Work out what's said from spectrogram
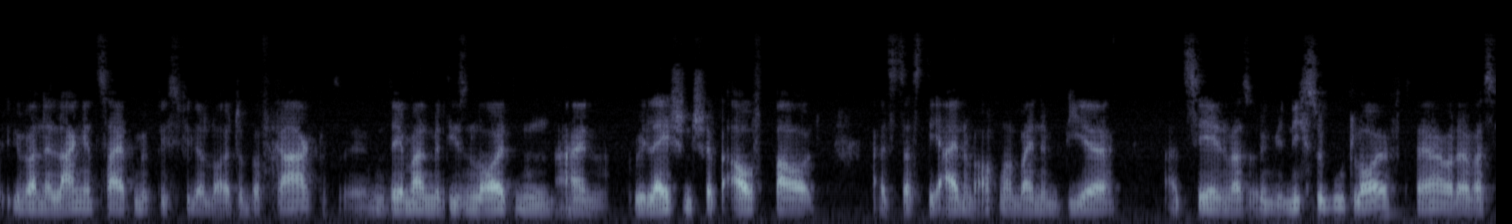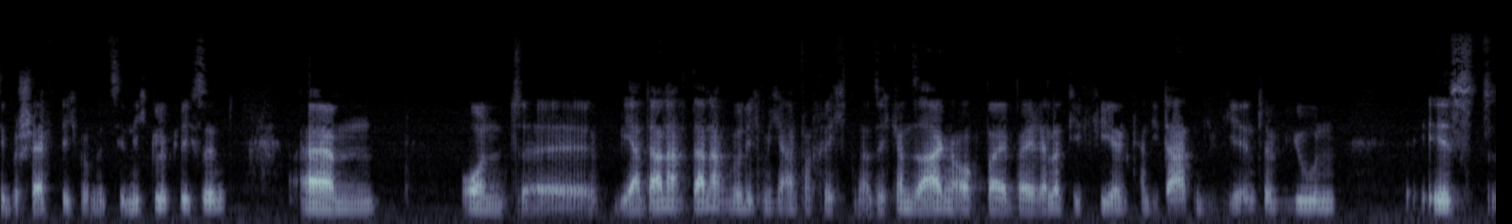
über eine lange Zeit möglichst viele Leute befragt, indem man mit diesen Leuten ein Relationship aufbaut, als dass die einem auch mal bei einem Bier erzählen, was irgendwie nicht so gut läuft ja, oder was sie beschäftigt, womit sie nicht glücklich sind. Ähm, und äh, ja, danach, danach würde ich mich einfach richten. Also ich kann sagen, auch bei, bei relativ vielen Kandidaten, die wir interviewen, ist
